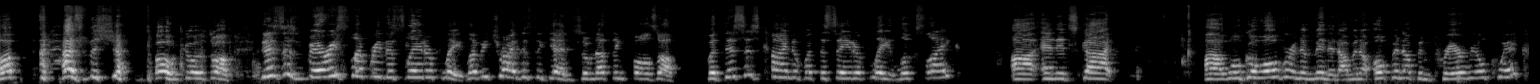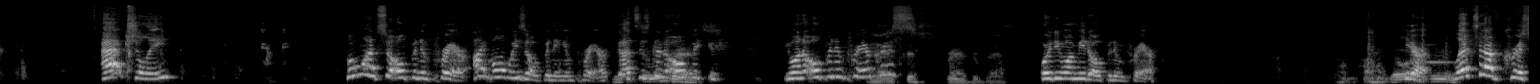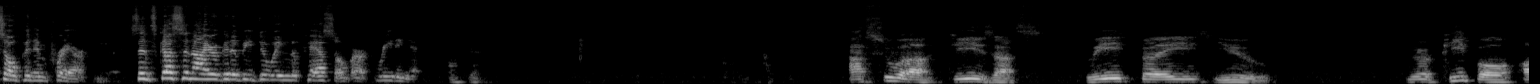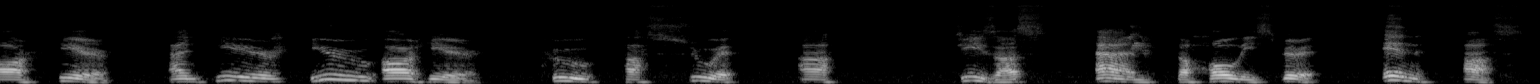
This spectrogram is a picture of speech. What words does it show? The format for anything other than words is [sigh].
up [laughs] as the chef boat goes off. This is very slippery, the Seder plate. Let me try this again so nothing falls off. But this is kind of what the Seder plate looks like. Uh, and it's got, uh, we'll go over in a minute. I'm going to open up in prayer real quick. Actually, who wants to open in prayer? I'm always opening in prayer. Let's Gus is going to open. You want to open in prayer, Yeah, Chris? Chris's prayers are best. Or do you want me to open in prayer? Here, Mm. let's have Chris open in prayer Yes. since Gus and I are going to be doing the Passover, reading it. Okay. Asua, Jesus, we praise you. Your people are here, and here you are here. Through Hasuit, uh, Jesus, and the Holy Spirit in us.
